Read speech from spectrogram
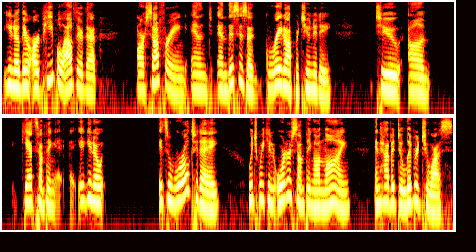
you know, there are people out there that are suffering and and this is a great opportunity to um, get something you know it's a world today which we can order something online and have it delivered to us.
